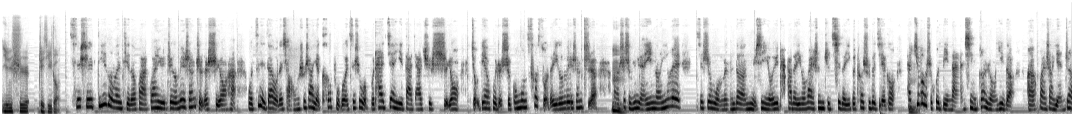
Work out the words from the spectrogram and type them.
阴湿这几种，其实第一个问题的话，关于这个卫生纸的使用哈，我自己在我的小红书上也科普过。其实我不太建议大家去使用酒店或者是公共厕所的一个卫生纸，嗯，是什么原因呢？因为其实我们的女性由于她的一个外生殖器的一个特殊的结构，它就是会比男性更容易的。呃，患上炎症。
